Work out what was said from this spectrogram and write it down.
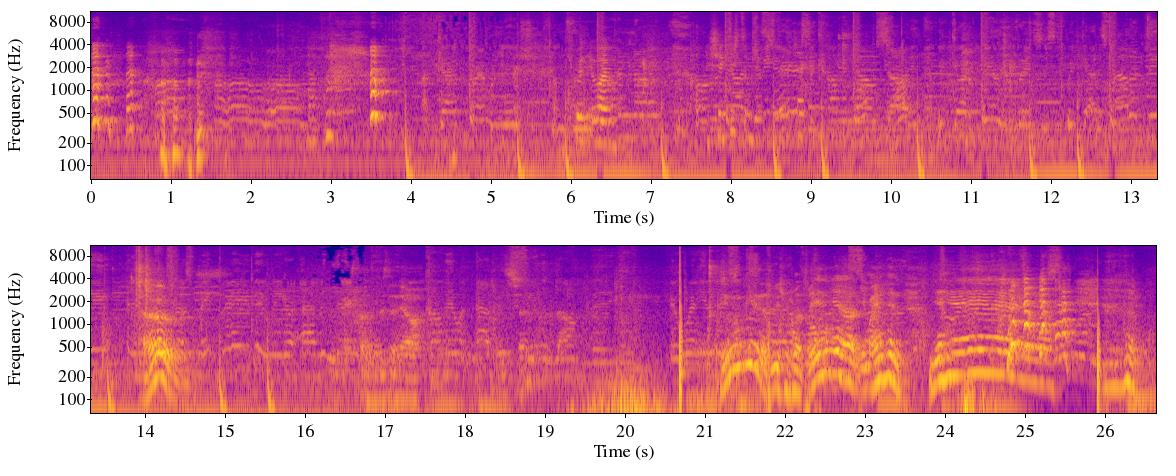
Gut, Yvonne. Ich schicke dich zum Spiegel. Oh! Das ist ein bisschen, ja. Bisschen. Junge, das will ich mich mal drehen hier. Geh mal hin. Yeah!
